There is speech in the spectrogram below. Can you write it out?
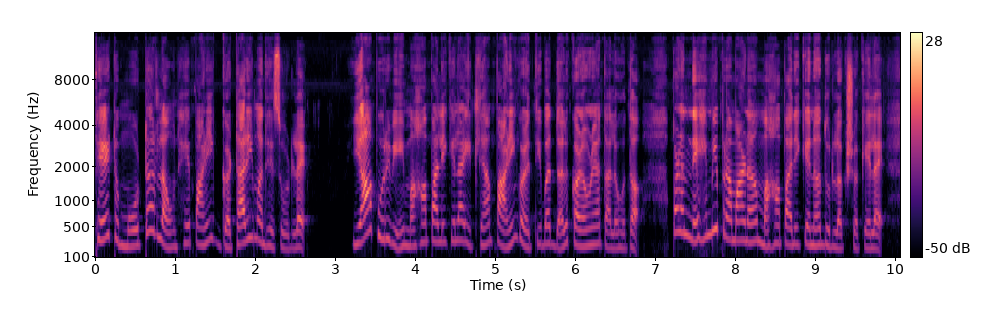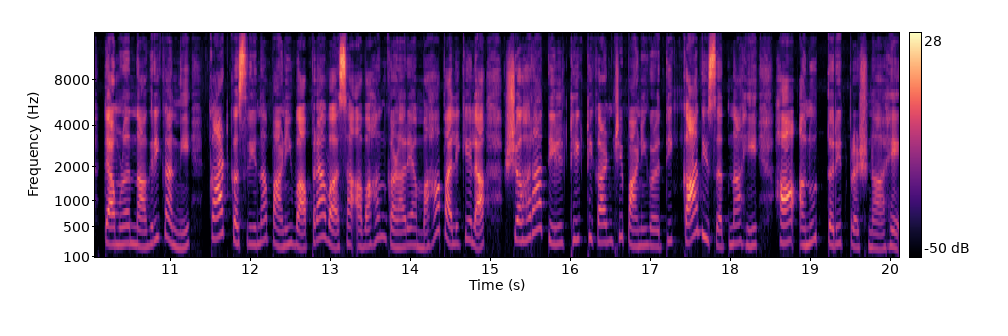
थेट मोटर लावून हे पाणी गटारीमध्ये सोडलंय. यापूर्वी महापालिकेला इथल्या पाणी गळतीबद्दल कळवण्यात आलं होतं पण नेहमीप्रमाणे महापालिकेनं दुर्लक्ष केलंय. त्यामुळं नागरिकांनी काटकसरीनं पाणी वापरावं असं आवाहन करणाऱ्या महापालिकेला शहरातील ठिकठिकाणची पाणी गळती का दिसत नाही हा अनुत्तरित प्रश्न आहे.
